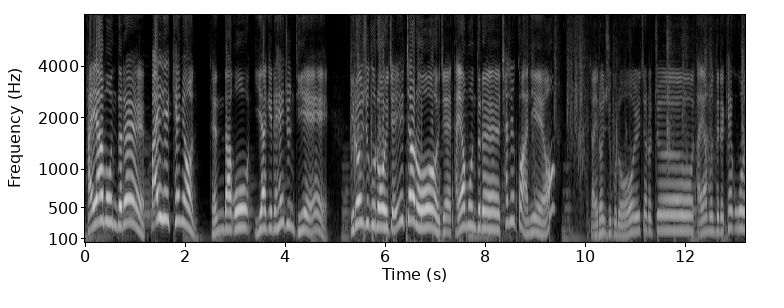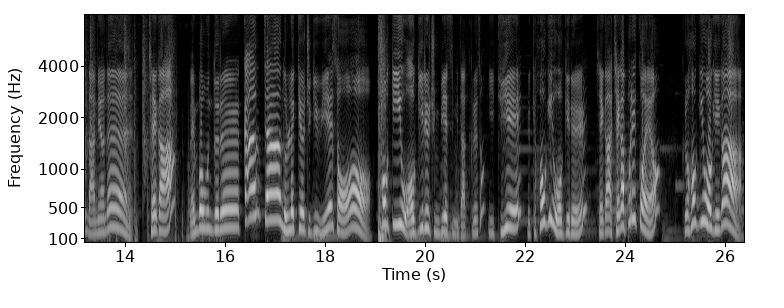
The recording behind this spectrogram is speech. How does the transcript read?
다이아몬드를 빨리 캐면 된다고 이야기를 해준 뒤에 이런 식으로 이제 일자로 이제 다이아몬드를 찾을 거 아니에요 자 이런 식으로 일자로 쭉 다이아몬드를 캐고 나면은 제가 멤버분들을 깜짝 놀래켜 주기 위해서 허기워기를 준비했습니다. 그래서 이 뒤에 이렇게 허기워기를 제가 제가 뿌릴 거예요. 그리고 허기워기가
